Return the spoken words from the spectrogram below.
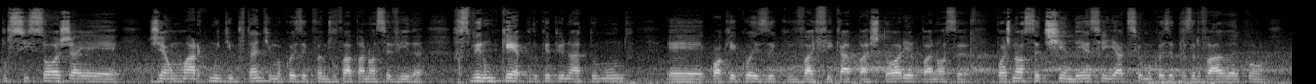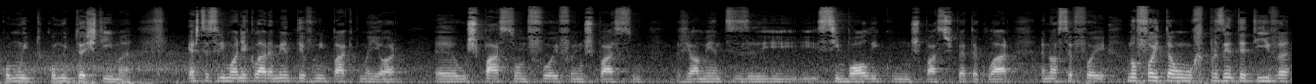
por si só, já é, já é um marco muito importante e uma coisa que vamos levar para a nossa vida. Receber um cap do campeonato do mundo é qualquer coisa que vai ficar para a história, para a nossa, para a nossa descendência e há de ser uma coisa preservada com, com, muito, com muita estima. Esta cerimónia claramente teve um impacto maior. Uh, o espaço onde foi foi um espaço realmente uh, simbólico, um espaço espetacular. A nossa foi não foi tão representativa,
